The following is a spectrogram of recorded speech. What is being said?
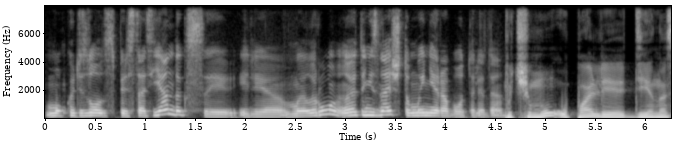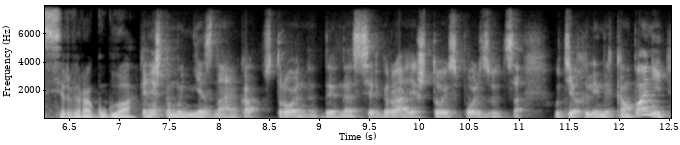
мог резолвиться перестать Яндекс или Mail.ru, но это не значит, что мы не работали, да. Почему упали DNS-сервера Гугла? Конечно, мы не знаем, как устроены DNS-сервера и что используется у тех или иных компаний,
